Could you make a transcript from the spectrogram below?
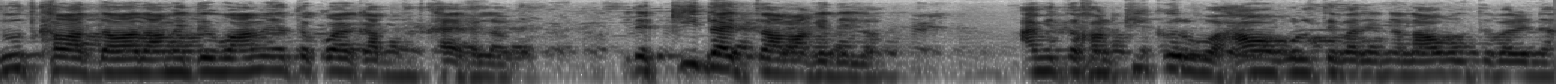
দুধ খাওয়ার দাওয়াত আমি দেবো, আমি এত কয়েক কাপ দুধ খাই ফেলাবো। এটা কি দায়িত্ব আমাকে দিল? আমি তখন কি করব? হাওয়া বলতে পারি না, নাও বলতে পারি না।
